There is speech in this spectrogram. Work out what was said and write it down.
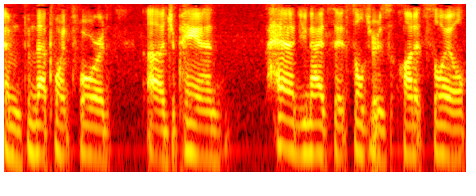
and from that point forward, uh, Japan had United States soldiers on its soil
